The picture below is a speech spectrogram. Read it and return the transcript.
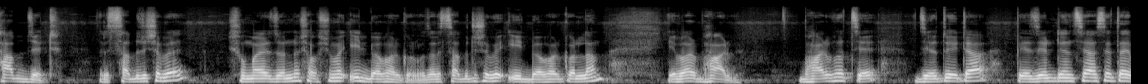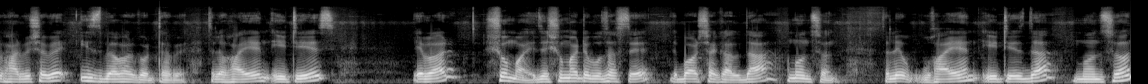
সাবজেক্ট তাহলে সাবজেক্ট হিসেবে সময়ের জন্য সবসময় ইট ব্যবহার করব। তাহলে সাবজেক্ট হিসেবে ইট ব্যবহার করলাম। এবার ভার্ব ভার্ব হচ্ছে যেহেতু এটা প্রেজেন্ট টেন্সে আছে, তাই ভার্ব হিসেবে ইজ ব্যবহার করতে হবে। তাহলে হোয়েন ইট ইজ এবার সময়, যে সময়টা বোঝাচ্ছে যে বর্ষাকাল দ্য মনসুন। তাহলে when it is the monsoon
